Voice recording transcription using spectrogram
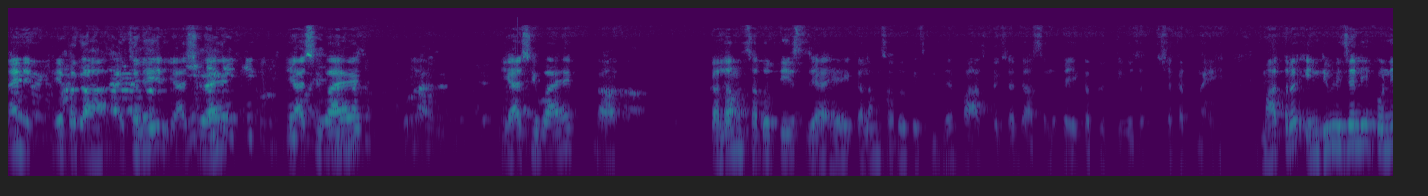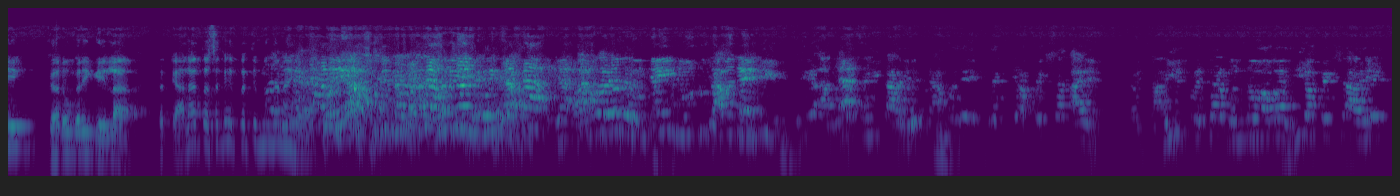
नाही नाही. हे बघा ऍक्च्युली याशिवाय याशिवाय याशिवाय कलम सदोतीस जे आहे कलम सदोतीसमध्ये पाच पेक्षा जास्त लोक एकत्रित येऊ शकत नाही. मात्र इंडिव्हिज्युअली कोणी घरोघरी गेला तर त्याला तसं काही प्रतिबंध नाही आहे? जाहीर प्रचार बंद व्हावा ही अपेक्षा आहे. की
